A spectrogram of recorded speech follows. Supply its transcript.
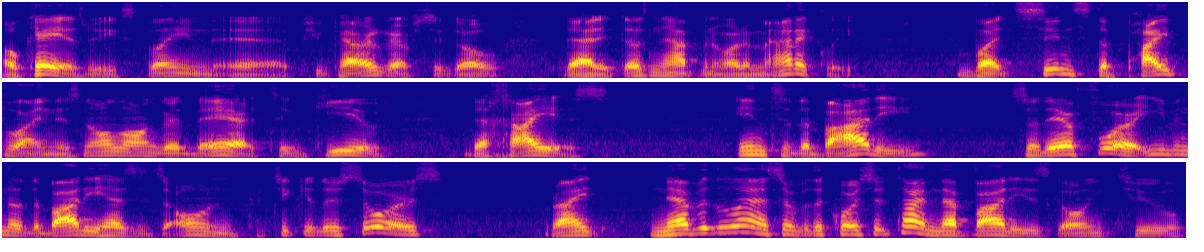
Okay, as we explained uh, a few paragraphs ago, that it doesn't happen automatically, but since the pipeline is no longer there to give the chayas into the body, so therefore, even though the body has its own particular source, right? Nevertheless, over the course of time, that body is going to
